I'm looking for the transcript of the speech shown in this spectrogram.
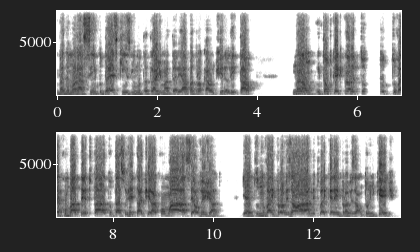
vai demorar 5, 10, 15 minutos atrás de material para trocar o tiro ali e tal. Não, então por que que na hora que tu, tu, vai combater, tu tá, tu tá sujeito a atirar como a, a ser alvejado? E aí tu não vai improvisar uma arma e tu vai querer improvisar um torniquete?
